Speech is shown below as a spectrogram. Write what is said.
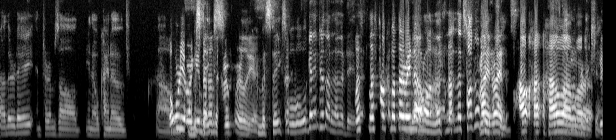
another day in terms of you know kind of um, What were you arguing about in the group earlier? mistakes well, we'll we'll get into that another day Let's let's talk about that right no, now. no, let's, let, let's talk about Ryan, Ryan, predictions. how how, how um uh, we,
